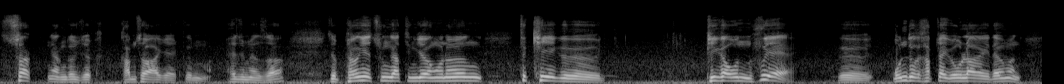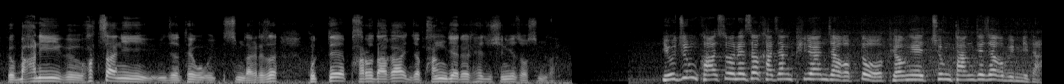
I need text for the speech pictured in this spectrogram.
수확량도 이제 감소하게끔 해주면서 병해충 같은 경우는 특히 그 비가 온 후에 그 온도가 갑자기 올라가게 되면 그 많이 그 확산이 이제 되고 있습니다. 그래서 그때 바로다가 이제 방제를 해주시는 게 좋습니다. 요즘 과수원에서 가장 필요한 작업도 병해충 방제 작업입니다.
